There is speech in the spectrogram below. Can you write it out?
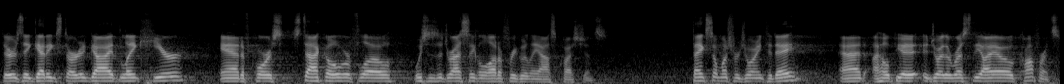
There's a Getting Started guide link here and of course, Stack Overflow, which is addressing a lot of frequently asked questions. Thanks so much for joining today, and I hope you enjoy the rest of the I.O. conference.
